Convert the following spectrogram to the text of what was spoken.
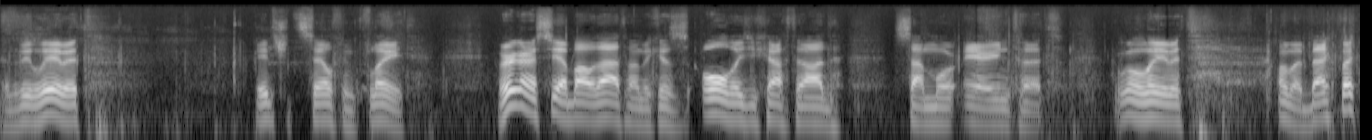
and we leave it, it should self-inflate. We're gonna see about that one because always you have to add some more air into it. I'm gonna leave it on my backpack,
